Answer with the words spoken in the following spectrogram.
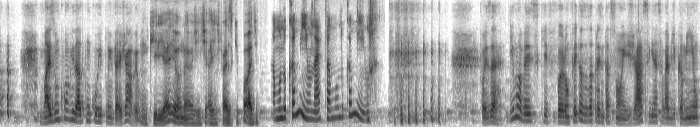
mais um convidado com um currículo invejável. Não queria eu, né? A gente, a gente faz o que pode. Tamo no caminho, né? Tamo no caminho. Pois é. E uma vez que foram feitas as apresentações, já seguindo essa vibe de caminho,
